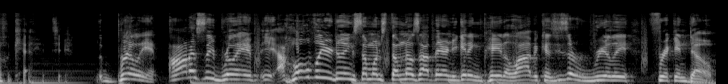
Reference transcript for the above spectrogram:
okay, dude. Brilliant. Honestly brilliant. Hopefully you're doing someone's thumbnails out there and you're getting paid a lot because these are really freaking dope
